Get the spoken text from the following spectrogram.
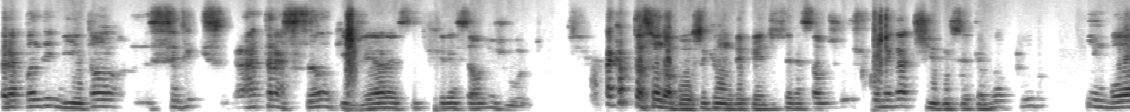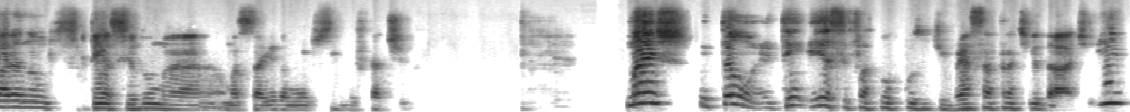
pré-pandemia. Então, você vê a atração que gera esse diferencial de juros. A captação da Bolsa, que não depende do diferencial de juros, ficou negativa em setembro e outubro, embora não tenha sido uma, uma saída muito significativa. Mas, então, tem esse fator positivo, essa atratividade. E,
